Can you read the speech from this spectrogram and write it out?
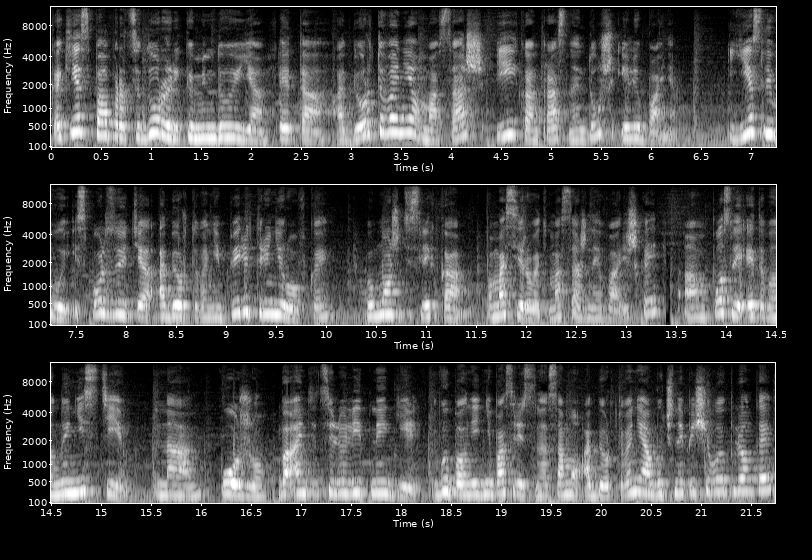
Какие СПА-процедуры рекомендую я? Это обертывание, массаж и контрастный душ или баня. Если вы используете обертывание перед тренировкой, вы можете слегка помассировать массажной варежкой, а, после этого нанести на кожу антицеллюлитный гель, выполнить непосредственно само обертывание обычной пищевой пленкой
